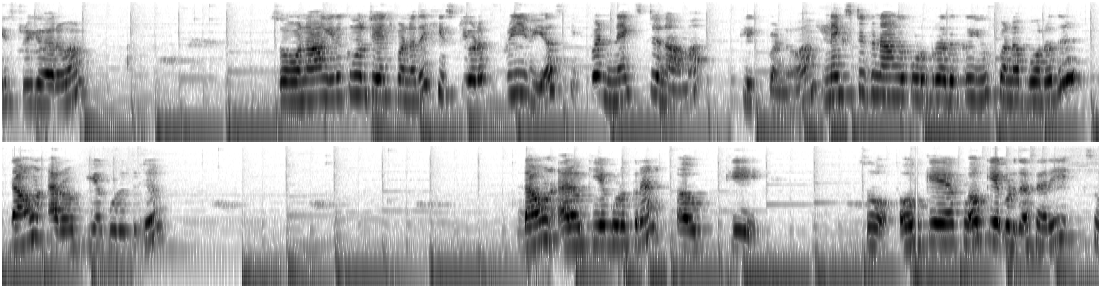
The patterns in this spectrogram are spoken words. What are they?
ஹிஸ்ட்ரிக்கு வருவோம். ஸோ நாங்கள் இதுக்கு ஒரு சேஞ்ச் பண்ணது ஹிஸ்ட்ரியோட ப்ரீவியஸ் இப்போ நெக்ஸ்ட் நாம கிளிக் பண்ணுவேன் நெக்ஸ்ட்டுக்கு நாங்கள் கொடுக்குறதுக்கு யூஸ் பண்ண போகிறது டவுன் அரோக்கியை கொடுத்துட்டு டவுன் அரோக்கியை கொடுக்குறேன். ஓகே ஸோ ஓகே ஓகே கொடுத்தா சரி. ஸோ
